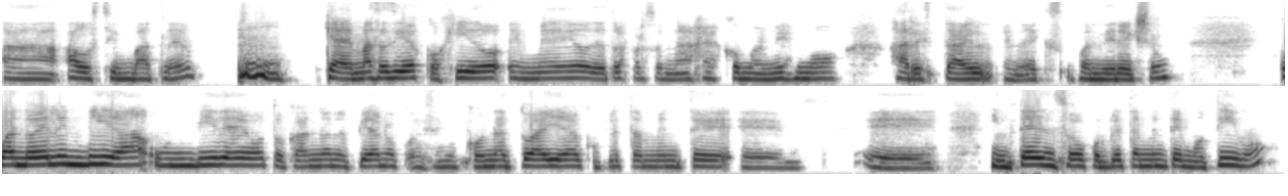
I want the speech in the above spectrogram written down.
a Austin Butler? que además ha sido escogido en medio de otros personajes como el mismo Harry Styles en One Direction, cuando él envía un video tocando en el piano con, una toalla completamente eh, eh, intenso, completamente emotivo,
